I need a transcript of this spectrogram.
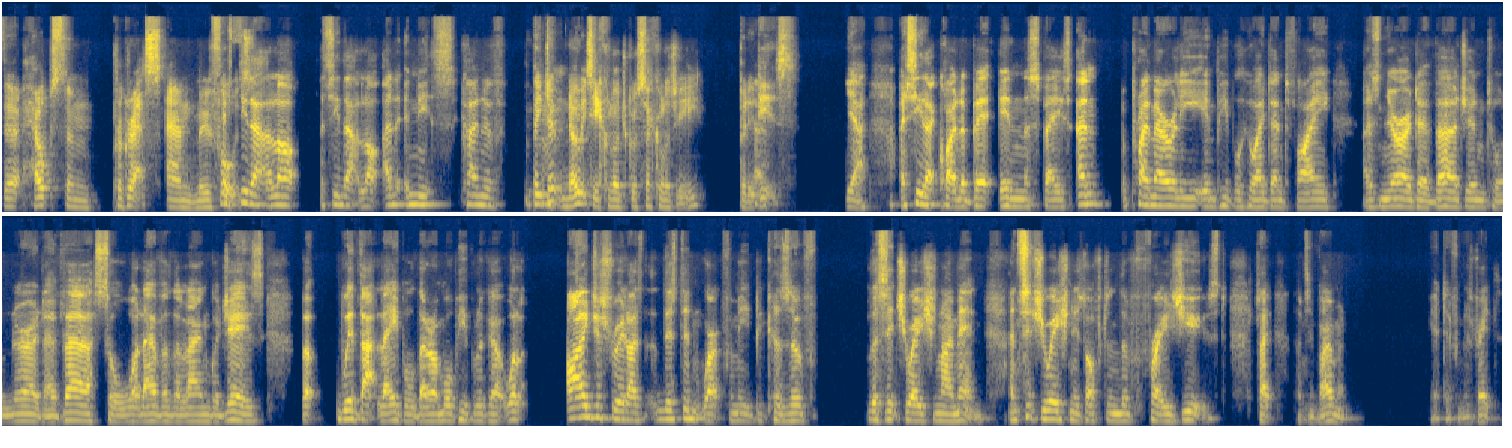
that helps them progress and move forward. I see that a lot. I see that a lot, and and it's kind of they don't know it's ecological psychology, but it is. Yeah, I see that quite a bit in the space, and primarily in people who identify as neurodivergent or neurodiverse or whatever the language is. But with that label, there are more people who go, Well, I just realized that this didn't work for me because of the situation I'm in. And situation is often the phrase used. It's like, that's environment. Yeah, different constraints.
